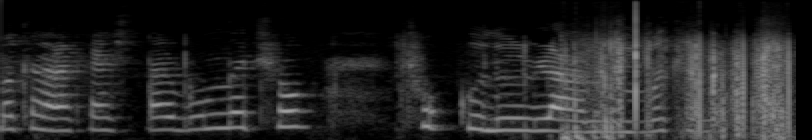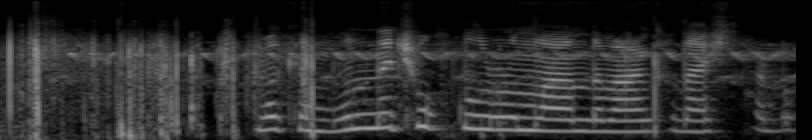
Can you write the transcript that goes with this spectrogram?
Bakın arkadaşlar bunda çok çok gururlandım. Bakın. Bakın bunda çok gururlandım arkadaşlar. Bakın.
